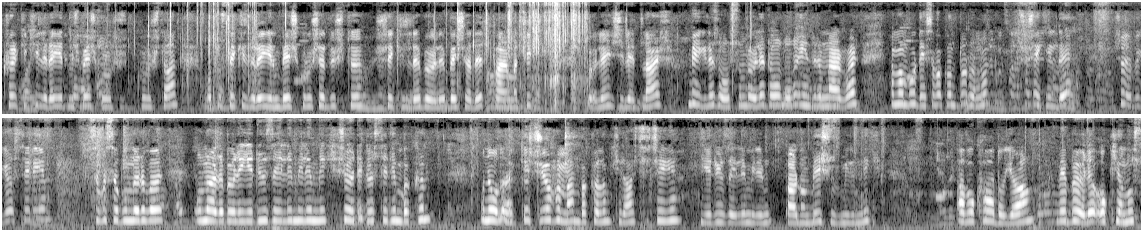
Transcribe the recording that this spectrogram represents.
42 lira 75 kuruş, kuruştan 38 lira 25 kuruşa düştü. Şu şekilde böyle 5 adet permatik böyle jiletler. Bilginiz olsun böyle dolu dolu indirimler var. Hemen buradaysa bakın Duru'nun şu şekilde şöyle bir göstereyim. Sıvı sabunları var. Bunlar da böyle 750 milimlik. Şöyle de göstereyim bakın. Bu ne olarak geçiyor? Hemen bakalım kiraz çiçeği. 750 milim pardon 500 milimlik avokado yağı ve böyle okyanus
